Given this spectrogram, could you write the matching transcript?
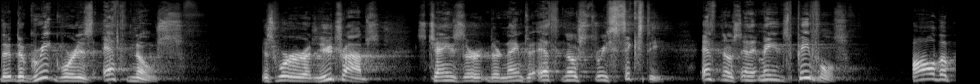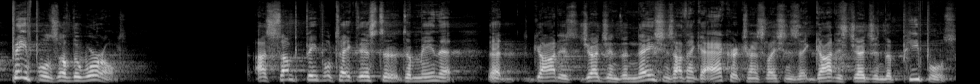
The, the Greek word is ethnos. It's where new tribes changed their, their name to Ethnos 360. Ethnos, and it means peoples. All the peoples of the world. Uh, some people take this to, to mean that, that God is judging the nations. I think an accurate translation is that God is judging the peoples.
